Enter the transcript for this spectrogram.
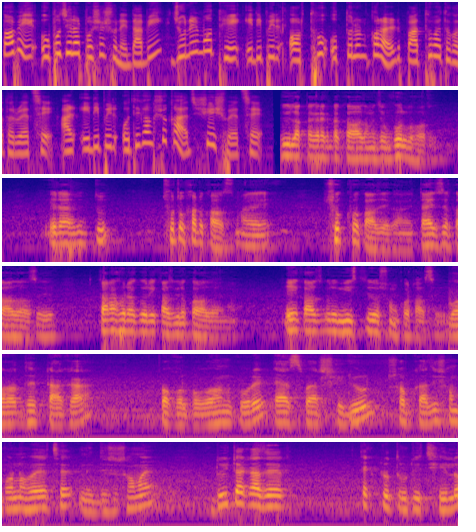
তবে উপজেলা প্রশাসনের দাবি জুনের মধ্যে এডিপির অর্থ উত্তোলন করার বাধ্যবাধকতা রয়েছে আর এডিপির অধিকাংশ কাজ শেষ হয়েছে। দুই লাখ টাকার একটা কাজ আমি গোল ঘর এটা একটু ছোটোখাটো কাজ মানে সূক্ষ্ম কাজ এখানে টাইলসের কাজ আছে তাড়াহুড়া করে কাজগুলো করা যায় না। এই কাজগুলো মিস্ত্রিও সংকট আছে। বরাদ্দের টাকা প্রকল্প গ্রহণ করে অ্যাজ পার শিডিউল সব কাজই সম্পন্ন হয়েছে নির্দিষ্ট সময়ে। দুইটা কাজের একটু ত্রুটি ছিল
